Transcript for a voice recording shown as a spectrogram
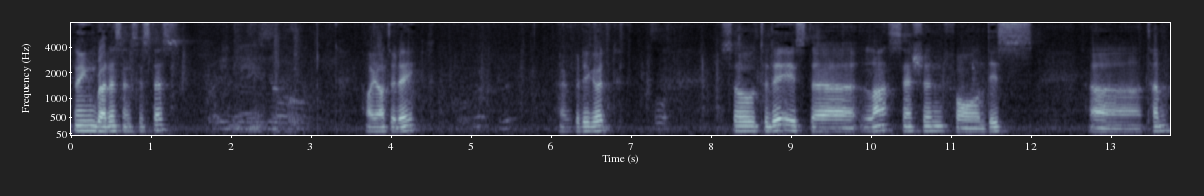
Evening, brothers and sisters. How are y'all today? Pretty good. So today is the last session for this uh, term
